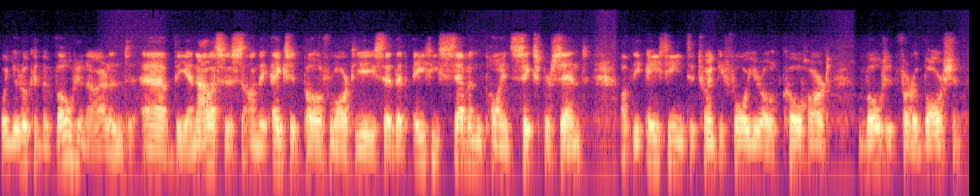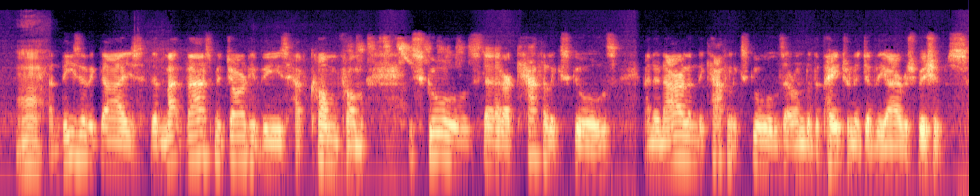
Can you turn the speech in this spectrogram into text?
when you look at the vote in Ireland, uh, the analysis on the exit poll from RTE said that 87.6% of the 18 to 24 year old cohort voted for abortion. And these are the guys, the vast majority of these have come from schools that are Catholic schools. And in Ireland, the Catholic schools are under the patronage of the Irish bishops.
